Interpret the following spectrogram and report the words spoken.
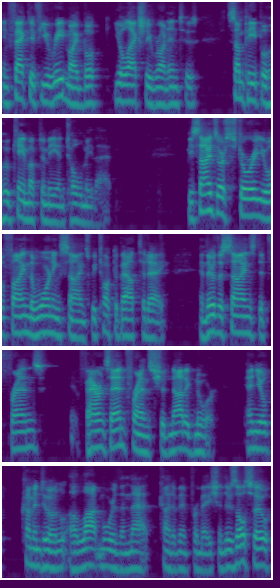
In fact, if you read my book, you'll actually run into some people who came up to me and told me that. Besides our story, you will find the warning signs we talked about today. And they're the signs that friends, parents, and friends should not ignore. And you'll come into a, a lot more than that kind of information. There's also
